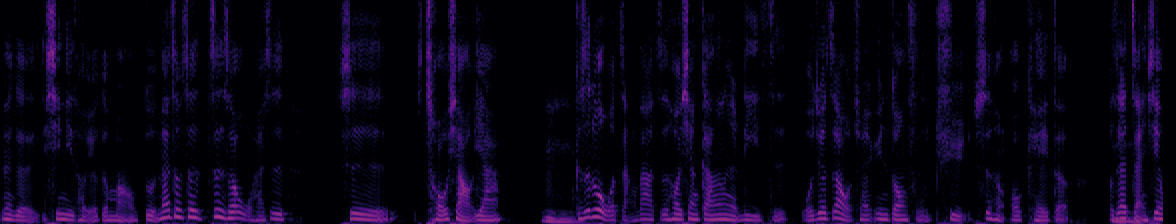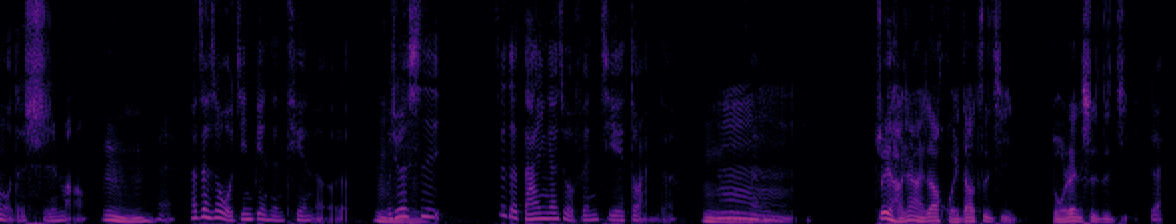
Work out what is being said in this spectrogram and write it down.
那个心里头有个矛盾。那就这这时候我还是是丑小鸭。嗯，可是如果我长大之后，像刚刚那个例子，我就知道我穿运动服去是很 OK 的，我在展现我的时髦。嗯嗯，那这时候我已经变成天鹅了。嗯我觉得是。这个答案应该是有分阶段的，嗯嗯，所以好像还是要回到自己，多认识自己，对，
